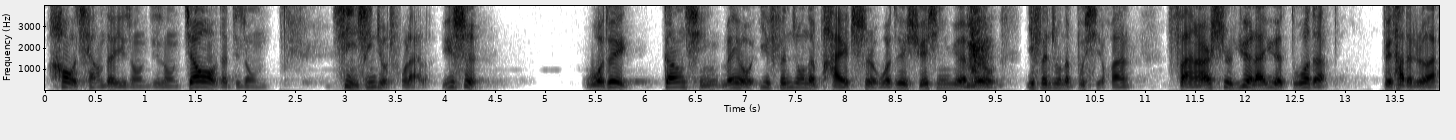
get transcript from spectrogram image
好强的一种这种骄傲的这种信心就出来了。于是，我对钢琴没有一分钟的排斥，我对学习音乐没有一分钟的不喜欢，反而是越来越多的对他的热爱，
